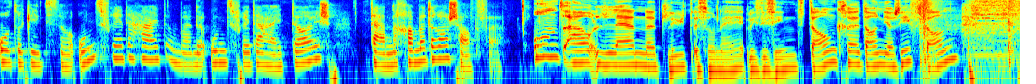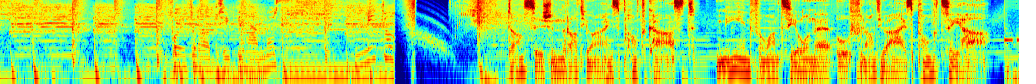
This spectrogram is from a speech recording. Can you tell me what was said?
oder gibt es da Unzufriedenheit? Und wenn eine Unzufriedenheit da ist, dann kann man daran arbeiten. Und auch lernen die Leute so nehmen, wie sie sind. Danke, Danja Schiff. Dann. Fünf vor halb sieben haben. Das ist ein Radio 1 Podcast. Mehr Informationen auf radio1.ch.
